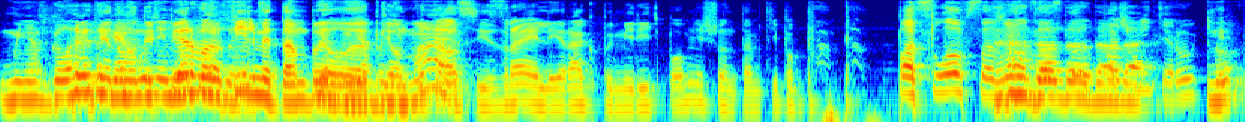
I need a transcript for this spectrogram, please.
У меня в голове Не, ну такая он и в первом фильме там Нет, был, ну я где он понимаю. пытался Израиль и Ирак помирить, помнишь, он там типа послов сажал Да, за да, стол, да, да. пожмите руки. Ну.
